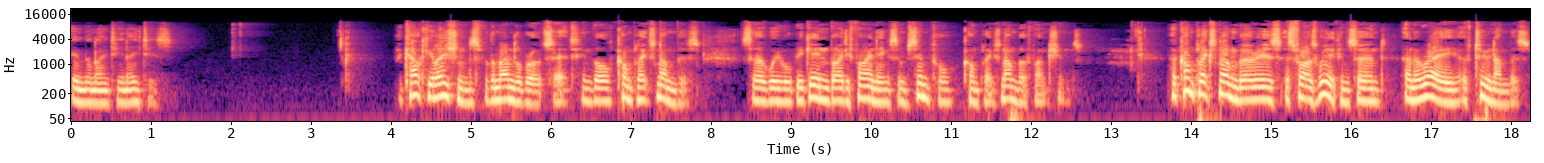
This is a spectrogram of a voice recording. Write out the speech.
in the 1980s. The calculations for the Mandelbrot set involve complex numbers, so we will begin by defining some simple complex number functions. A complex number is, as far as we are concerned, an array of two numbers.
